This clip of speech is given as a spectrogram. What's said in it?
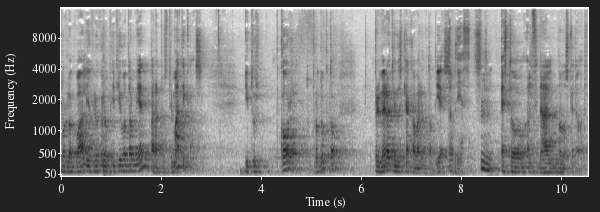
por lo cual yo creo que el objetivo también para tus temáticas y tu core, tu producto, primero tienes que acabar en top 10. Top 10. Esto al final no nos queda otra.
